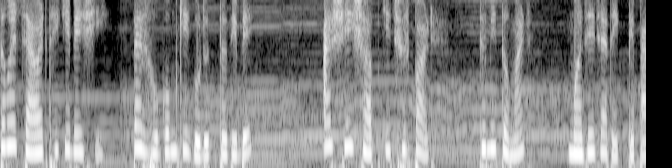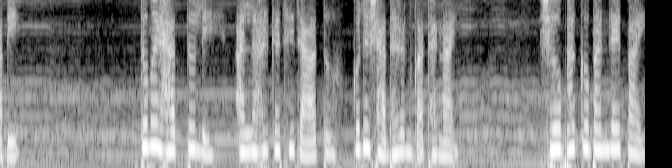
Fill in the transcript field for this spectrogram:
তোমার চাওয়ার থেকে বেশি তার হুকুমকে গুরুত্ব দিবে, আর সেই সব কিছুর পর তুমি তোমার মজেজা দেখতে পাবে। তোমার হাত তুলে আল্লাহর কাছে যাওয়া তো কোনো সাধারণ কথা নয়। সৌভাগ্যবানরাই পায়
